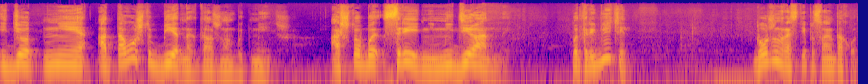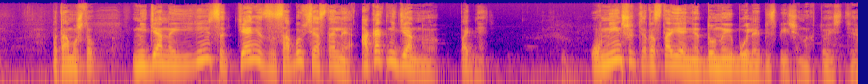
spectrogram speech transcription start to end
идет не от того, что бедных должно быть меньше, а чтобы средний, медианный потребитель должен расти по своим доходам. Потому что медианная единица тянет за собой все остальные. А как медианную поднять? Уменьшить расстояние до наиболее обеспеченных, то есть э,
